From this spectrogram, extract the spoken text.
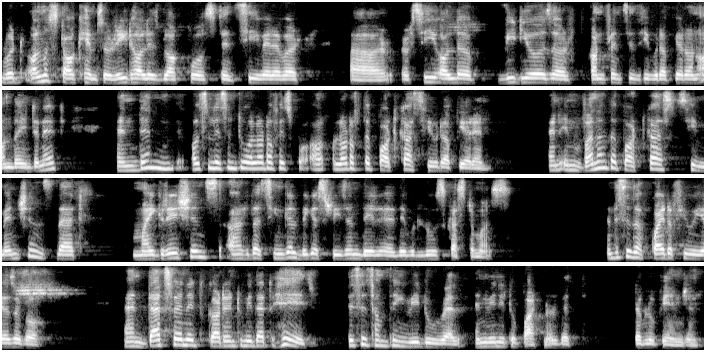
would almost stalk him. So read all his blog posts and see wherever, uh, or see all the videos or conferences he would appear on on the internet. And then also listen to a lot of his, a lot of the podcasts he would appear in. And in one of the podcasts, he mentions that migrations are the single biggest reason they, they would lose customers. And this is a, quite a few years ago and that's when it got into me that hey this is something we do well and we need to partner with wp engine.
